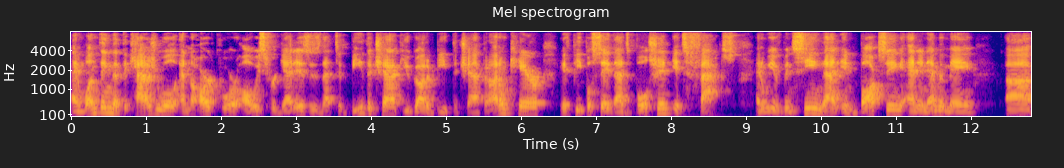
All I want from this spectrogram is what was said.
And one thing that the casual and the hardcore always forget is is that to be the champ, you got to beat the champ. And I don't care if people say that's bullshit, it's facts. And we have been seeing that in boxing and in MMA uh,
